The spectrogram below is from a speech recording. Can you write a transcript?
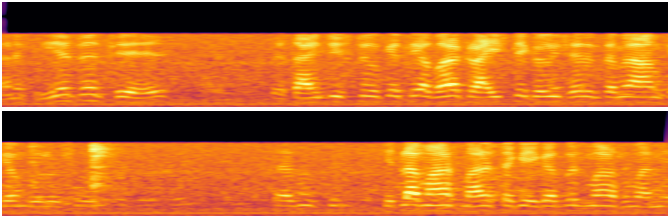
અને ક્રિએટર છે તો સાયન્ટિસ્ટો કે છે અમારા ક્રાઇસ્ટે કહ્યું છે ને તમે આમ કેમ બોલો છો? કેટલા માણસ માણસ થાય કે એક જ માણસ માન્ય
